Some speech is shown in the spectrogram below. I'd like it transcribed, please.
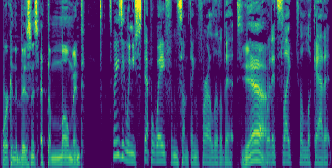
work in the business at the moment. It's amazing when you step away from something for a little bit. Yeah. What it's like to look at it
